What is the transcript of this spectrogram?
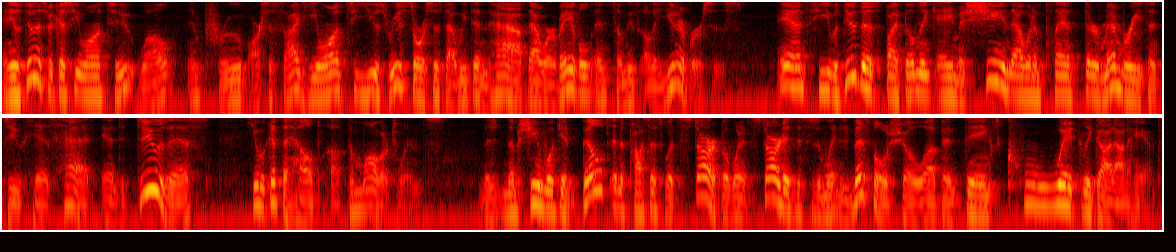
And he was doing this because he wanted to, well, improve our society. He wanted to use resources that we didn't have that were available in some of these other universes. And he would do this by building a machine that would implant their memories into his head. And to do this, he would get the help of the Mauler twins. The, the machine would get built and the process would start, but when it started, this is when Invincible would show up and things quickly got out of hand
